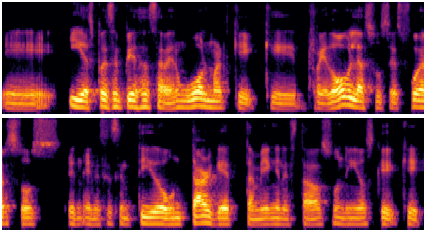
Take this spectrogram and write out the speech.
eh, y después empiezas a ver un Walmart que, que redobla sus esfuerzos en, en, ese sentido, un Target también en Estados Unidos que, que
